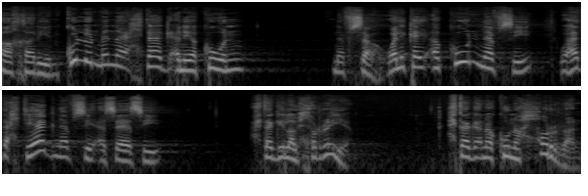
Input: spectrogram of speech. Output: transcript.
آخرين. كل منا يحتاج أن يكون نفسه. ولكي أكون نفسي وهذا احتياج نفسي أساسي أحتاج إلى الحرية. أحتاج أن أكون حرا.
